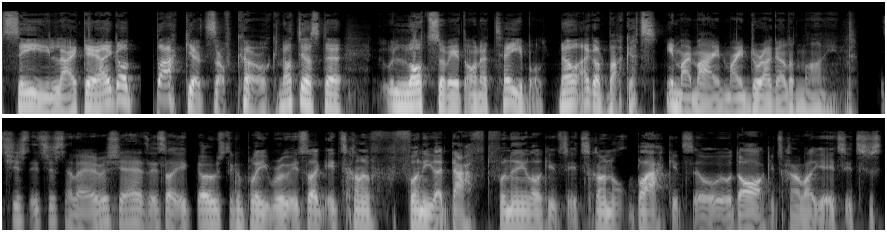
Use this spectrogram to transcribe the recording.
scene. Like, I got buckets of coke, not just uh, lots of it on a table. No, I got buckets in my mind, my drug-addled mind. It's just, it's just hilarious. Yeah, it's, it's, like it goes to complete route. It's like it's kind of funny, like daft funny. Like it's, it's kind of not black, it's or, or dark. It's kind of like it's, it's just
